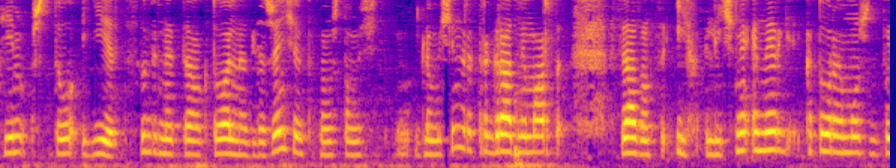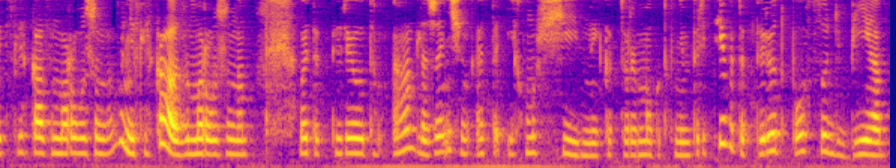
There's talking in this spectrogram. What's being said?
тем, что есть. Особенно это актуально для женщин, потому что для мужчин ретроградный Марс связан с их личной энергией, которая может быть слегка заморожена, ну не слегка, а заморожена в этот период. А для женщин это их мужчины, которые могут к ним прийти в этот период по судьбе.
